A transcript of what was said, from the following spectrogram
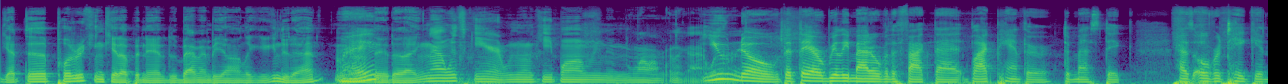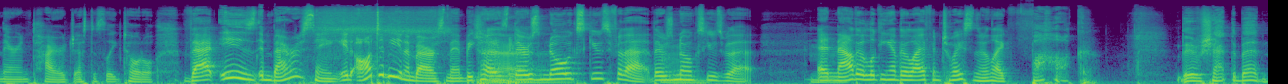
get the Puerto Rican kid up in there to do Batman Beyond. Like you can do that, You know, Right. they're, they're like, nah, we're scared. We're gonna keep on. reading." Like, ah, You know that they are really mad over the fact that Black Panther domestic has overtaken their entire Justice League total. That is embarrassing. It ought to be an embarrassment because Yeah. there's no excuse for that. There's no excuse for that. And now they're looking at their life and choice and they're like, fuck. they've shot the bed.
